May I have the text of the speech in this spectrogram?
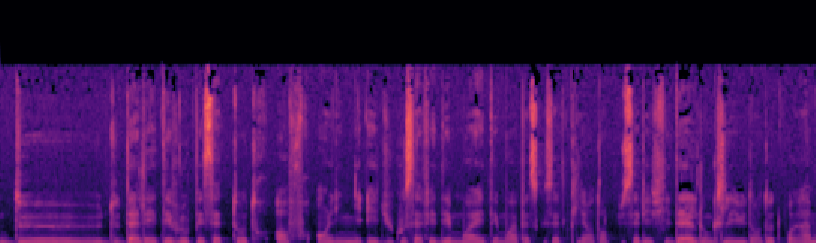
de d'aller développer cette autre offre en ligne. Et du coup, ça fait des mois et des mois, parce que cette cliente en plus elle est fidèle, donc je l'ai eu dans d'autres programmes,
